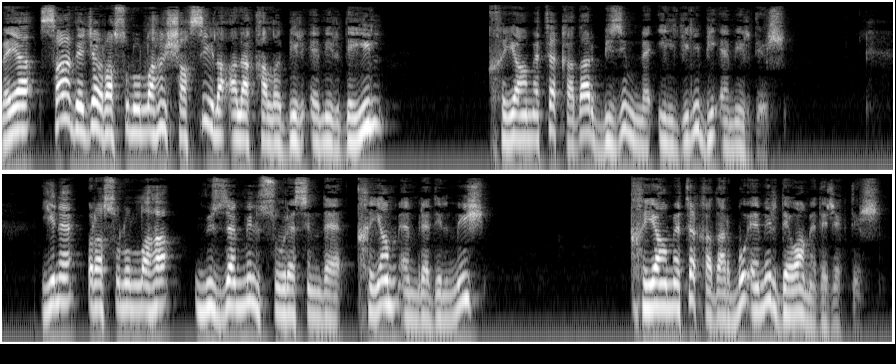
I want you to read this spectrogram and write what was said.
veya sadece Resulullah'ın şahsıyla alakalı bir emir değil, kıyamete kadar bizimle ilgili bir emirdir. Yine Resulullah'a Müzzemmil suresinde kıyam emredilmiş, kıyamete kadar bu emir devam edecektir.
